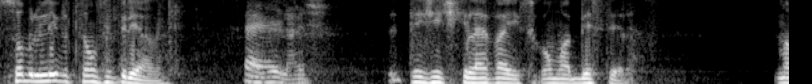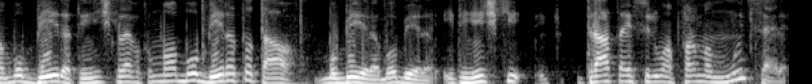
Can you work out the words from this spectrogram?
sobre o livro de São Cipriano. É verdade. Tem gente que leva isso como uma besteira. Uma bobeira, tem gente que leva como uma bobeira total. Bobeira, bobeira. E tem gente que trata isso de uma forma muito séria.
